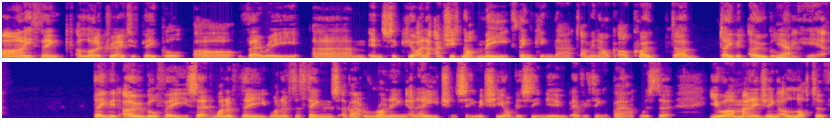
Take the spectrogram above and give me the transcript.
I think a lot of creative people are very um, insecure, and actually, it's not me thinking that. I mean, I'll, I'll quote um, David Ogilvy yeah. here. David Ogilvy said one of the one of the things about running an agency, which he obviously knew everything about, was that you are managing a lot of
